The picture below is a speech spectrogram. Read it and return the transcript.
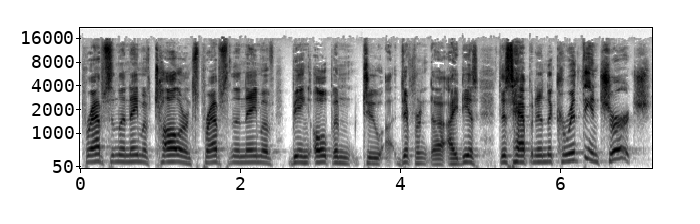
perhaps in the name of tolerance, perhaps in the name of being open to uh, different uh, ideas. This happened in the Corinthian church,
